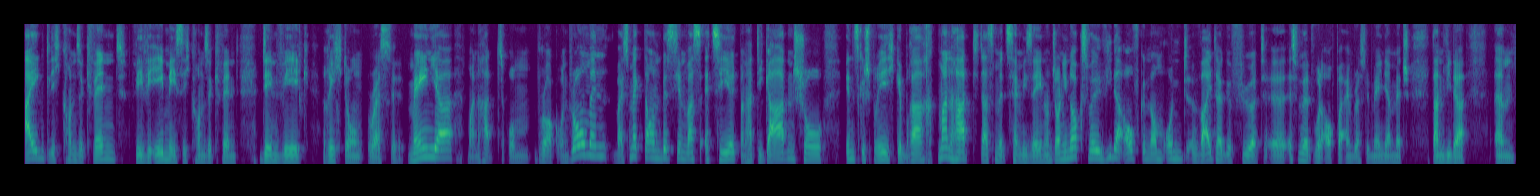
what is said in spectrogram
eigentlich konsequent, WWE-mäßig konsequent, den Weg Richtung WrestleMania. Man hat um Brock und Roman bei SmackDown ein bisschen was erzählt. Man hat die Garden Show ins Gespräch gebracht. Man hat das mit Sami Zayn und Johnny Knoxville wieder aufgenommen und weitergeführt. Äh, es wird wohl auch bei einem WrestleMania-Match dann wieder ähm,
